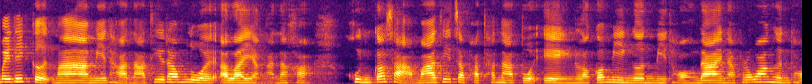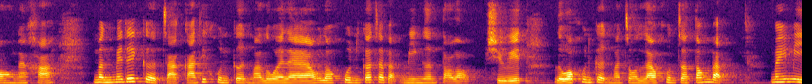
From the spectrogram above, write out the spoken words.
ไม่ได้เกิดมามีฐานะที่ร่ำรวยอะไรอย่างนั้นนะคะ คุณก็สามารถที่จะพัฒนาตัวเอง แล้วก็มีเงินมีทองได้นะ เพราะว่าเงินทองนะคะ มันไม่ได้เกิดจากการที่คุณเกิดมารวยแล้ว แล้วคุณก็จะแบบมีเงินตลอดชีวิต หรือว่าคุณเกิดมาจนแล้วคุณจะต้องแบบไม่มี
